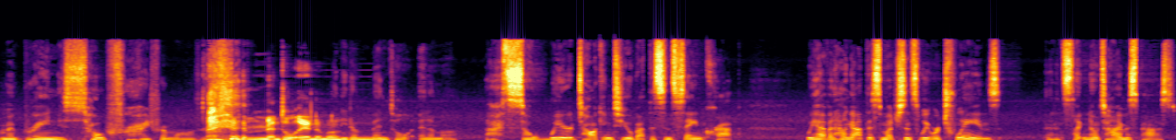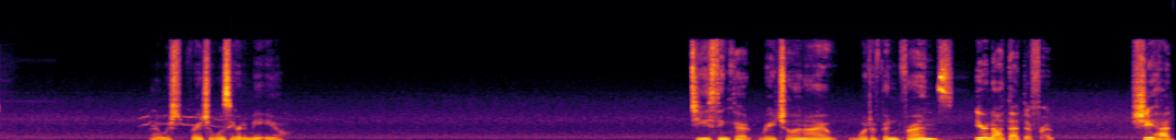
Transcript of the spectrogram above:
My brain is so fried from all this. Mental enema. I need a mental enema. Ah, it's so weird talking to you about this insane crap. We haven't hung out this much since we were tweens, and it's like no time has passed. I wish Rachel was here to meet you. Do you think that Rachel and I would have been friends? You're not that different. She had.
